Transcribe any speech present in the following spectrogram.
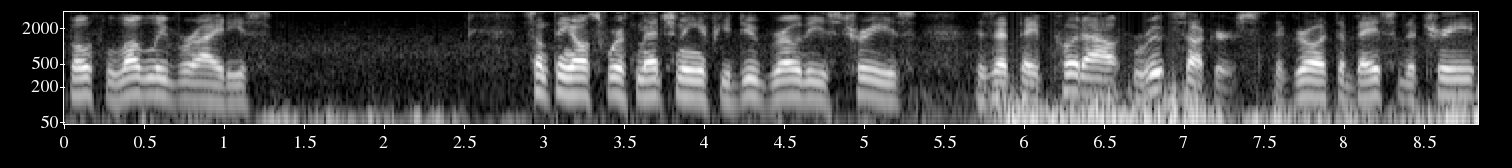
both lovely varieties. Something else worth mentioning if you do grow these trees is that they put out root suckers that grow at the base of the tree,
